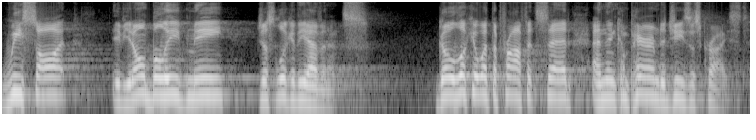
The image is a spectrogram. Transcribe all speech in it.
we saw it. If you don't believe me, just look at the evidence. Go look at what the prophet said and then compare him to Jesus Christ.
